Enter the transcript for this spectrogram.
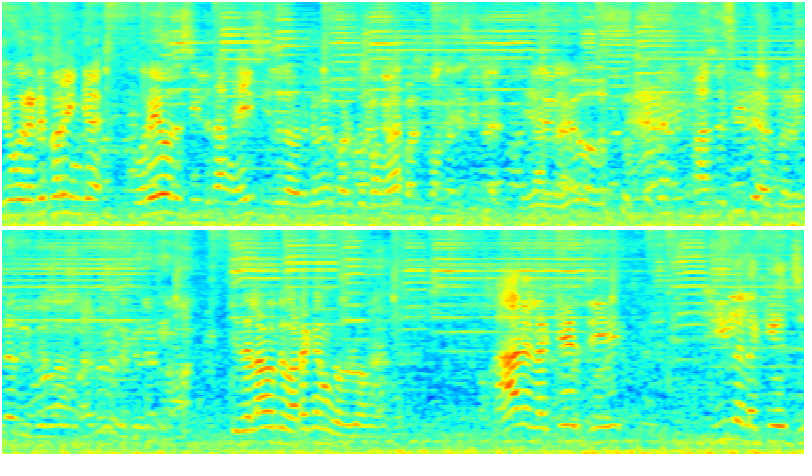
இவங்க ரெண்டு பேரும் இங்க ஒரே ஒரு சீட்டு தான் ஐஸ் இதுல ரெண்டு பேரும் படுத்துப்பாங்க. சீட்ல இதெல்லாம் வந்து வடக்கனுங்க வருவாங்க. மேலே லக்கேஜ் கீழே லக்கேஜ்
